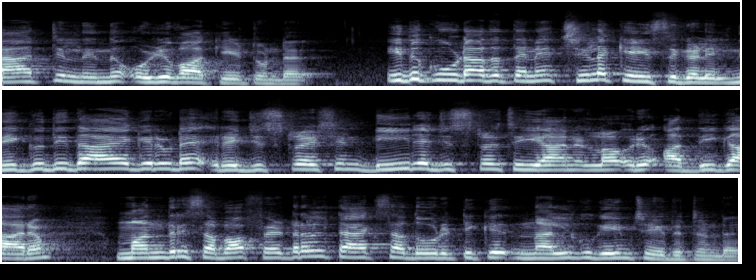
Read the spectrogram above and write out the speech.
വാറ്റിൽ നിന്ന് ഒഴിവാക്കിയിട്ടുണ്ട്. ഇത് കൂടാതെ തന്നെ ചില കേസുകളിൽ നികുതിദായകരുടെ രജിസ്ട്രേഷൻ ഡീ രജിസ്റ്റർ ചെയ്യാനുള്ള ഒരു അധികാരം മന്ത്രിസഭ ഫെഡറൽ ടാക്സ് അതോറിറ്റിക്ക് നൽകുകയും ചെയ്തിട്ടുണ്ട്.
